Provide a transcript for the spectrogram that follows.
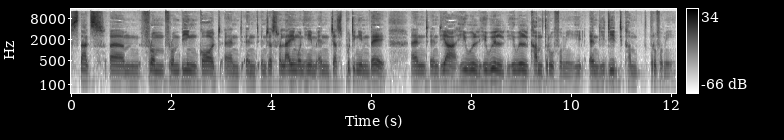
starts um, from from being God and, and, and just relying on Him and just putting Him there, and and yeah, He will He will He will come through for me. He, and He did come through for me.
